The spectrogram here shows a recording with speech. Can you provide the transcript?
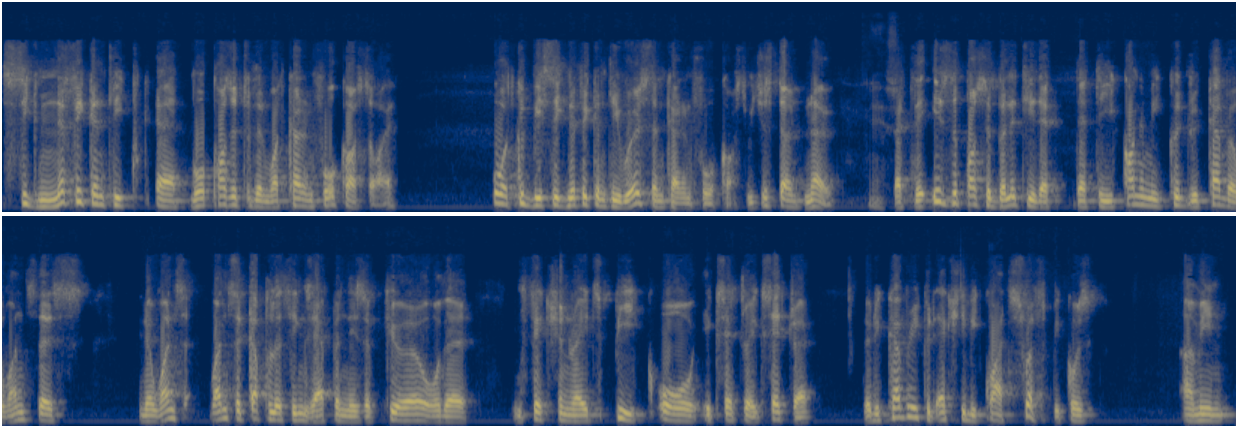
significantly uh, more positive than what current forecasts are, or it could be significantly worse than current forecasts. We just don't know. Yes. But there is the possibility that, that the economy could recover once there's, you know, once once a couple of things happen, there's a cure or the infection rates peak or etc. etc. the recovery could actually be quite swift because, I mean,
